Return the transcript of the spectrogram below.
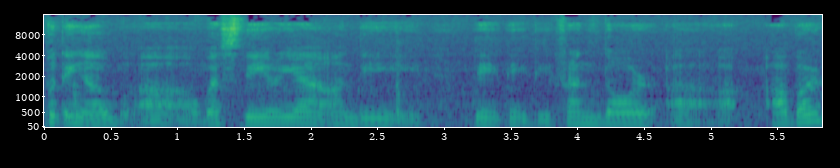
putting a uh, wisteria on the the, the, the front door uh, arbor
